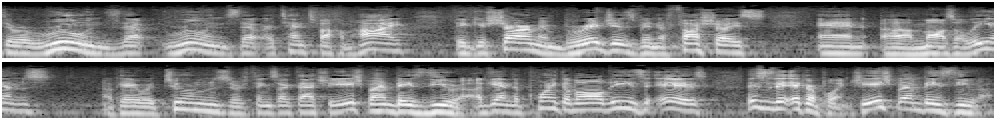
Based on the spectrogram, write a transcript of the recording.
there were ruins that ruins that are ten tfachim high, the gesharim and bridges, v'nefashos and uh, mausoleums, okay, with tombs or things like that. Sheyesh b'hem bezdira. Again, the point of all these is this is the ikar point. Sheyesh b'hem bezdira.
